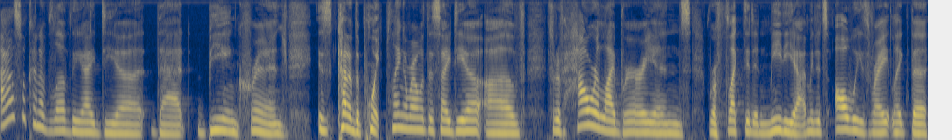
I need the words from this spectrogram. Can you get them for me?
I also kind of love the idea that being cringe is kind of the point, playing around with this idea of sort of how are librarians reflected in media. I mean, it's always right, like the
